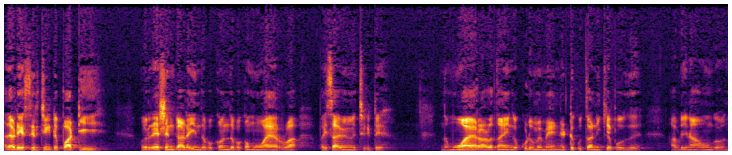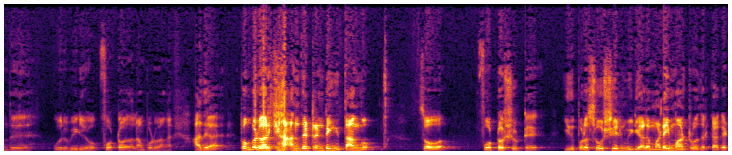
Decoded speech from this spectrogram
அதை அப்படியே சிரிச்சுக்கிட்டு பாட்டி ஒரு ரேஷன் கார்டை இந்த பக்கம் இந்த பக்கம் மூவாயிரரூவா பைசாவையும் வச்சுக்கிட்டு இந்த மூவாயிரரூவாவில் தான் எங்கள் குடும்பமே நெட்டு குத்தா நிற்க போகுது அப்படின்னு அவங்க வந்து ஒரு வீடியோ ஃபோட்டோ அதெல்லாம் போடுவாங்க. அது பொங்கல் வரைக்கும் அந்த ட்ரெண்டிங் தாங்கும். ஸோ ஃபோட்டோஷூட்டு இது போல் சோஷியல் மீடியாவில் மடை மாற்றுவதற்காக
